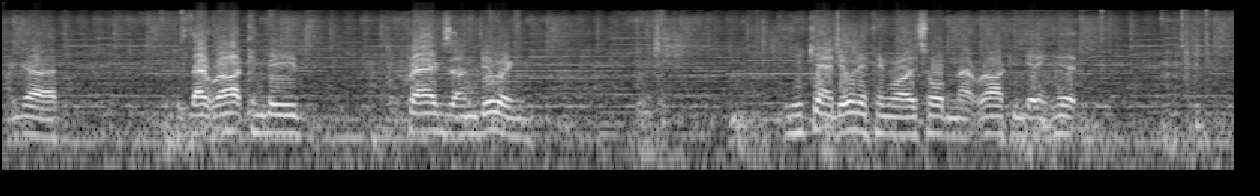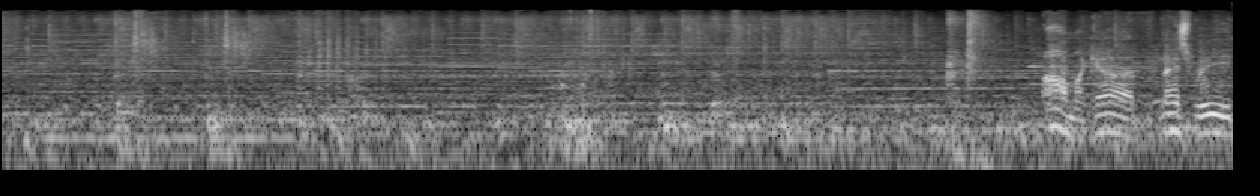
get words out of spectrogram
my god, because that rock can be Kragg's undoing. He can't do anything while he's holding that rock and getting hit. Oh my god, nice read.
